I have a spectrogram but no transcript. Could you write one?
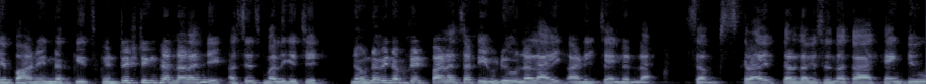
ते पाहणे नक्कीच इंटरेस्टिंग ठरणार आहे. असेच मालिकेचे नवनवीन अपडेट पाहण्यासाठी व्हिडिओला लाईक आणि चॅनलला सबस्क्राईब करायला विसरू नका. थँक्यू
